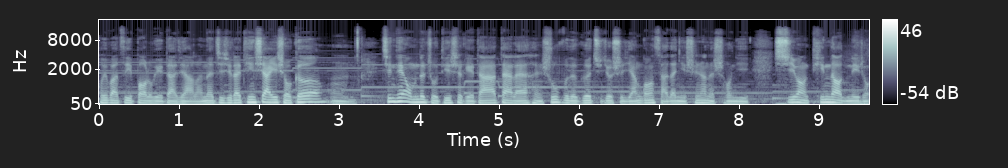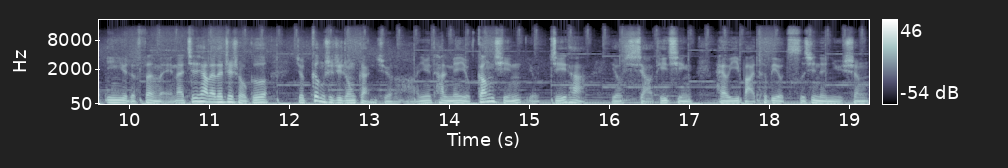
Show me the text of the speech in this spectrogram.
我又把自己暴露给大家了。那继续来听下一首歌。嗯，今天我们的主题是给大家带来很舒服的歌曲，就是阳光洒在你身上的时候，你希望听到的那种音乐的氛围。那接下来的这首歌就更是这种感觉了啊，因为它里面有钢琴、有吉他、有小提琴，还有一把特别有磁性的女声，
